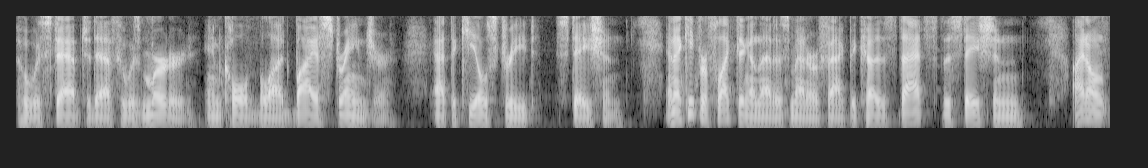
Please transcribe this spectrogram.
who was stabbed to death, who was murdered in cold blood by a stranger at the Keele Street station. And I keep reflecting on that, as a matter of fact, because that's the station. I don't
